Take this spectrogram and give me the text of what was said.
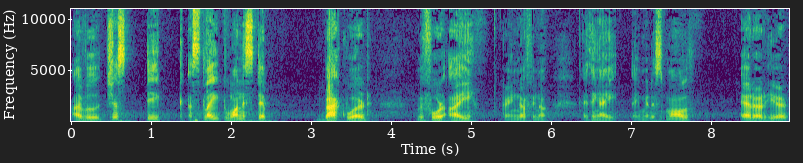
I will just take a slight one step backward before I kind of you know I think I, I made a small error here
